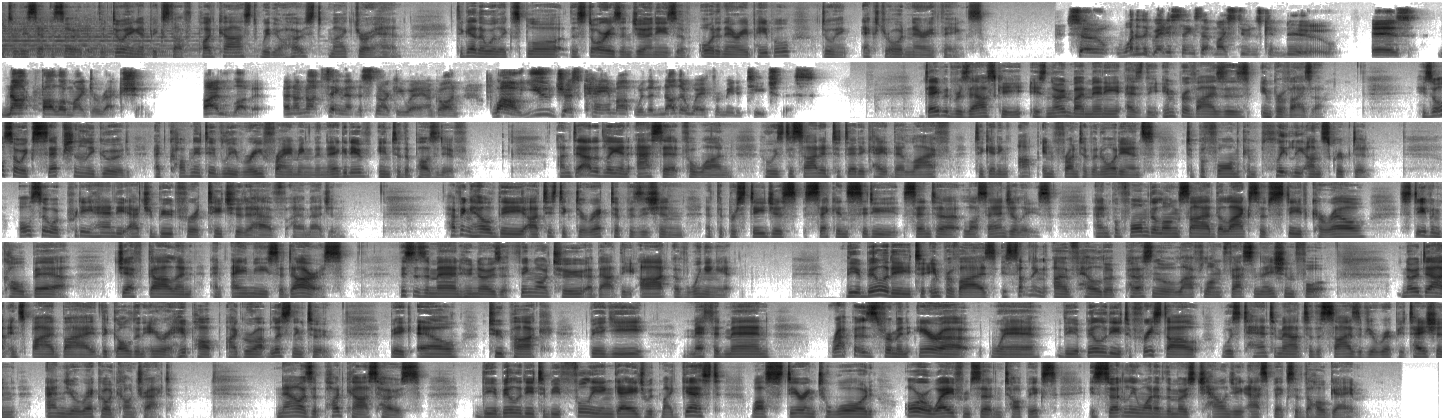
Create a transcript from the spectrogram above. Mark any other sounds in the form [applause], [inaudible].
Welcome to this episode of the Doing Epic Stuff podcast with your host, Mike Drohan. Together, we'll explore the stories and journeys of ordinary people doing extraordinary things. So, one of the greatest things that my students can do is not follow my direction. I love it. And I'm not saying that in a snarky way. I'm going, wow, you just came up with another way for me to teach this. David Razowsky is known by many as the improviser's improviser. He's also exceptionally good at cognitively reframing the negative into the positive. Undoubtedly, an asset for one who has decided to dedicate their life to getting up in front of an audience to perform completely unscripted. Also, a pretty handy attribute for a teacher to have, I imagine. Having held the artistic director position at the prestigious Second City Center Los Angeles and performed alongside the likes of Steve Carell, Stephen Colbert, Jeff Garlin, and Amy Sedaris. This is a man who knows a thing or two about the art of winging it. The ability to improvise is something I've held a personal lifelong fascination for, no doubt inspired by the golden era hip hop I grew up listening to Big L, Tupac, Biggie, Method Man, rappers from an era where the ability to freestyle was tantamount to the size of your reputation and your record contract. Now, as a podcast host, the ability to be fully engaged with my guest while steering toward or away from certain topics is certainly one of the most challenging aspects of the whole game.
